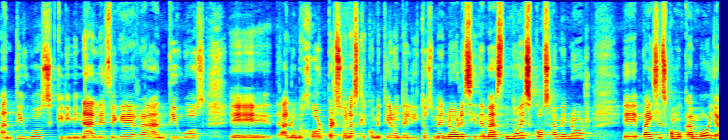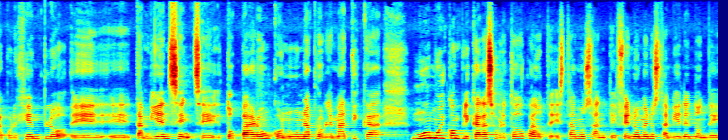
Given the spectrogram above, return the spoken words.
antiguos criminales de guerra, antiguos eh, a lo mejor personas que cometieron delitos menores y demás, no es cosa menor. Eh, países como Camboya, por ejemplo, también se, toparon con una problemática muy, muy complicada, sobre todo cuando estamos ante fenómenos también en donde,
